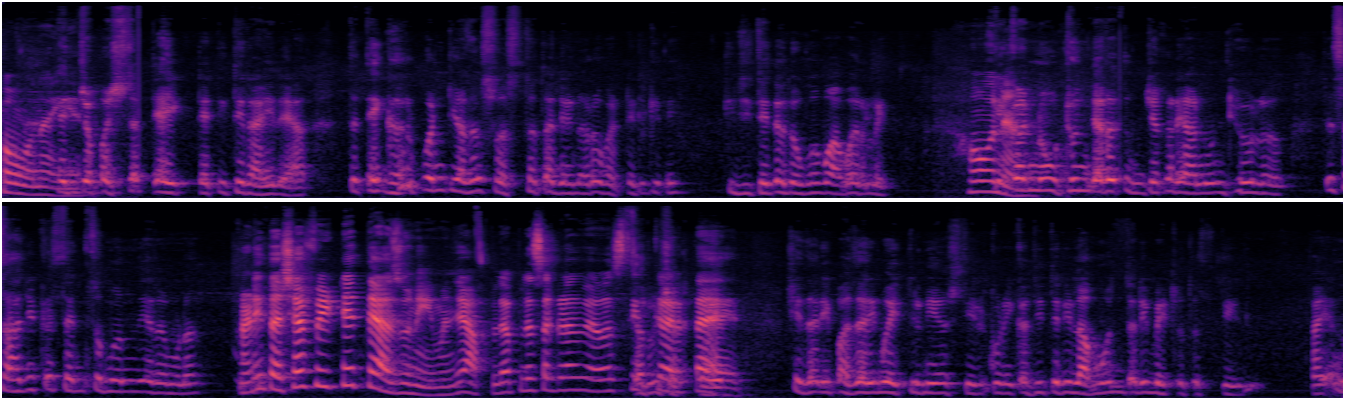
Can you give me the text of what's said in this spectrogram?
हो नाही त्यांच्या पश्चात त्या एकट्या तिथे राहिल्या तर ते घर पण त्यांना स्वस्थता देणारं वाटेल की ते की जिथे ते दोघं वावरले. हो ना. तिकडनं उठून त्याला तुमच्याकडे आणून ठेवलं तर साहजिकच त्यांचं मन नाही रमणार. आणि तशा फिट आहेत ते अजूनही म्हणजे आपलं आपलं सगळं व्यवस्थित करू शकतायत. करतायत. शेजारी पाजारी मैत्रिणी असतील कोणी कधीतरी लांबून तरी भेटत असतील. आहे ना?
